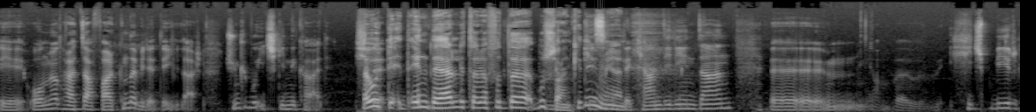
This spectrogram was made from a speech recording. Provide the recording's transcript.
e, olmuyorlar. Hatta farkında bile değiller. Çünkü bu içkinlik hali. İşte, evet, en değerli tarafı da bu sanki değil mi yani? Kendiliğinden e, hiçbir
